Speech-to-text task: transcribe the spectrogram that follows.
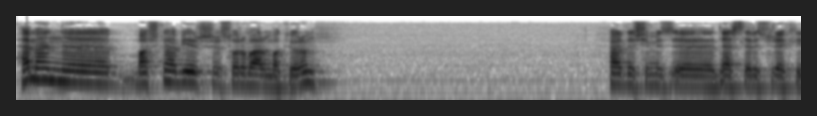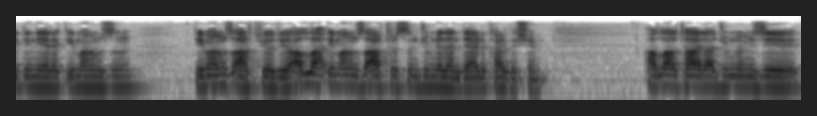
Hemen e, başka bir soru var mı bakıyorum. Kardeşimiz e, dersleri sürekli dinleyerek imanımızın imanımız artıyor diyor. Allah imanımızı artırsın cümleden değerli kardeşim. Allahu Teala cümlemizi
